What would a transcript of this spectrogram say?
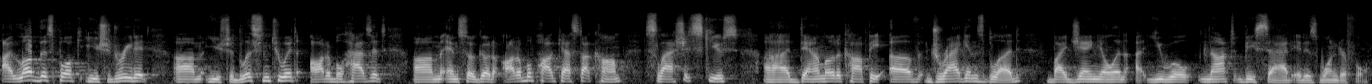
I love this book. You should read it. Um, you should listen to it. Audible has it. Um, and so go to audiblepodcast.com slash excuse. Uh, download a copy of Dragon's Blood by Jane Yolen. Uh, You will not be sad. It is wonderful.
